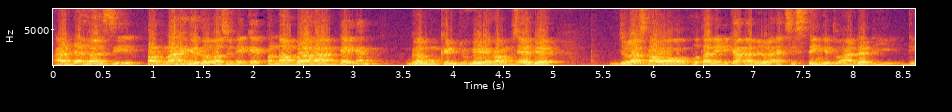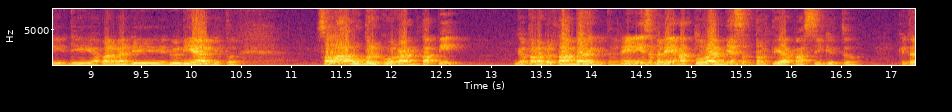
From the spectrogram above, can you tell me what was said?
ada nggak sih pernah gitu maksudnya kayak penambahan kayak kan nggak mungkin juga ya kalau misalnya ada jelas kalau hutan ini kan adalah existing gitu ada di di di apa namanya di dunia gitu selalu berkurang tapi nggak pernah bertambah gitu. Nah ini sebenarnya aturannya seperti apa sih gitu? Kita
